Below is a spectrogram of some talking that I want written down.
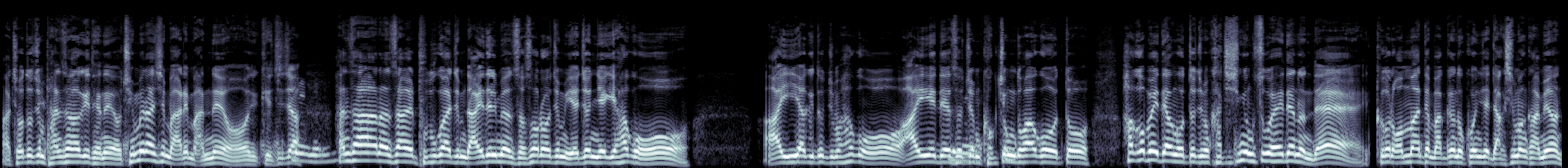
아, 저도 좀 반성하게 되네요. 최민환 씨 말이 맞네요. 이렇게 진짜 네네. 한살 한 살 부부가 좀 나이 들면서 서로 좀 예전 얘기하고 아이 이야기도 좀 하고 아이에 대해서 네. 좀 걱정도 하고 또 학업에 대한 것도 좀 같이 신경 쓰고 해야 되는데 그걸 엄마한테 맡겨놓고 이제 낚시만 가면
